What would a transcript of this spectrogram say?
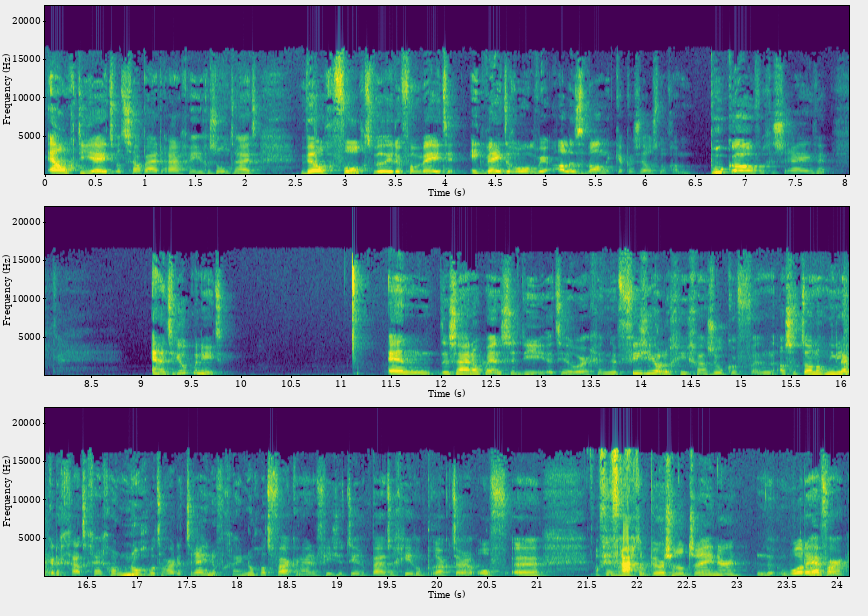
elk dieet wat zou bijdragen aan je gezondheid wel gevolgd. Wil je ervan weten? Ik weet er ongeveer alles van. Ik heb er zelfs nog een boek over geschreven. En het hielp me niet. En er zijn ook mensen die het heel erg in de fysiologie gaan zoeken. En als het dan nog niet lekkerder gaat, ga je gewoon nog wat harder trainen. Of ga je nog wat vaker naar de fysiotherapeut, de chiropractor of eh, Of je vraagt een personal trainer. whatever.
